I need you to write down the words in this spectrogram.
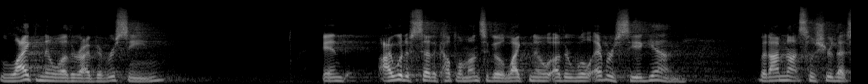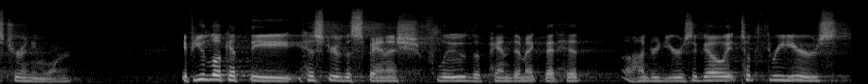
like no other I've ever seen. And I would have said a couple of months ago, like no other we'll ever see again. But I'm not so sure that's true anymore. If you look at the history of the Spanish flu, the pandemic that hit 100 years ago, it took three years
